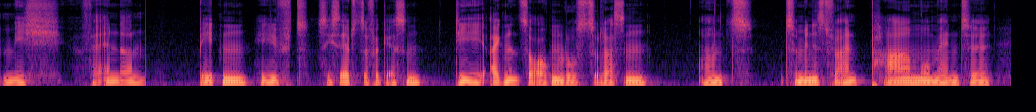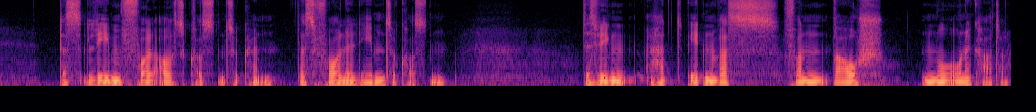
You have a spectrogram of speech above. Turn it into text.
mich verändern. Beten hilft, sich selbst zu vergessen, die eigenen Sorgen loszulassen und zumindest für ein paar Momente das Leben voll auskosten zu können, das volle Leben zu kosten. Deswegen hat Beten was von Rausch, nur ohne Kater.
